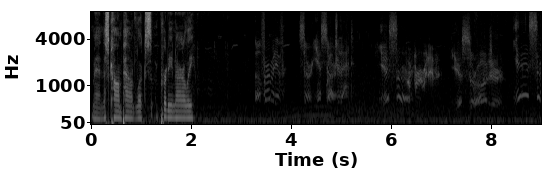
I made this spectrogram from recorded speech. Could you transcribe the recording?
Man, this compound looks pretty gnarly. Affirmative. Sir, yes, sir. Roger that. Yes, sir. Affirmative. Yes, sir, Roger. Yes, sir.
